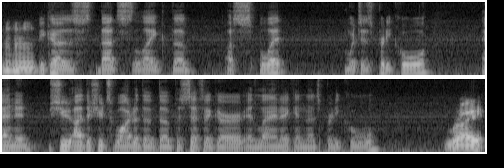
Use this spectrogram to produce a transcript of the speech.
Mm-hmm. because that's like the a split which is pretty cool and it shoot either shoots water the, the pacific or atlantic and that's pretty cool Right.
